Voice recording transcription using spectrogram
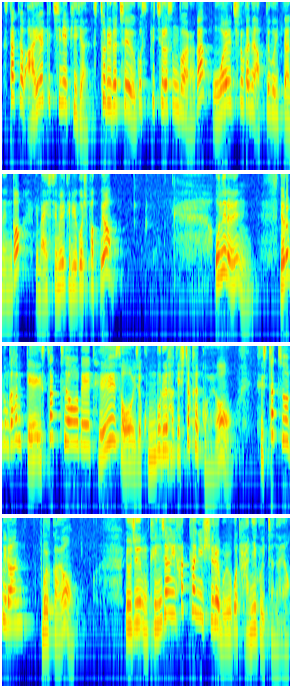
스타트업 IR 피칭의 비결, 스토리로 채우고 스피치로 승부하라가 5월 출간을 앞두고 있다는 거 말씀을 드리고 싶었고요. 오늘은 여러분과 함께 이 스타트업에 대해서 이제 공부를 하기 시작할 거예요. 이 스타트업이란 뭘까요? 요즘 굉장히 핫한 이슈를 몰고 다니고 있잖아요.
